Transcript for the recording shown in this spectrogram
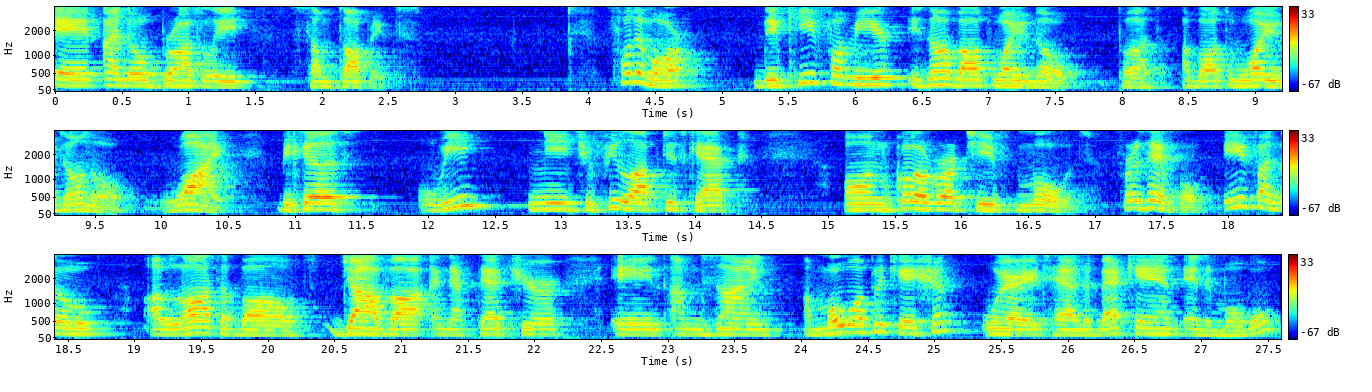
and I know broadly some topics. Furthermore, the key for me is not about what you know, but about what you don't know. Why? Because we need to fill up this gap on collaborative mode. For example, if I know a lot about Java and architecture and I'm designing a mobile application where it has a backend and a mobile.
